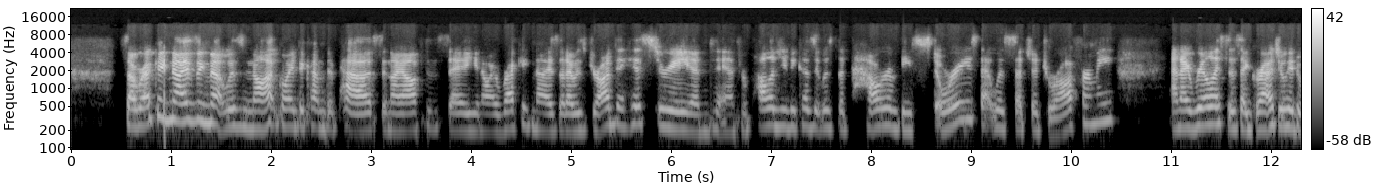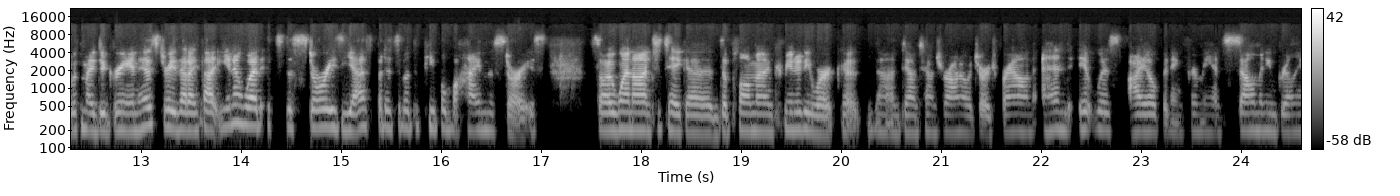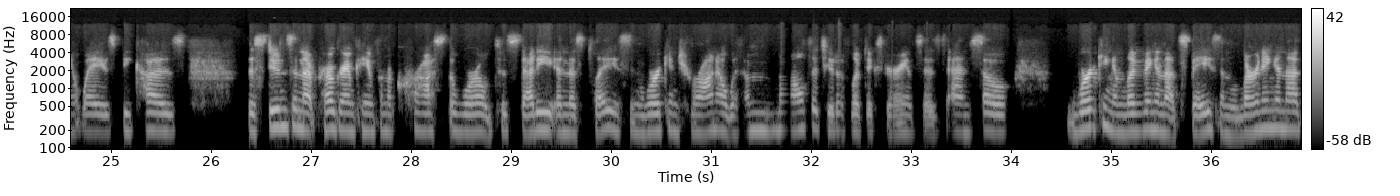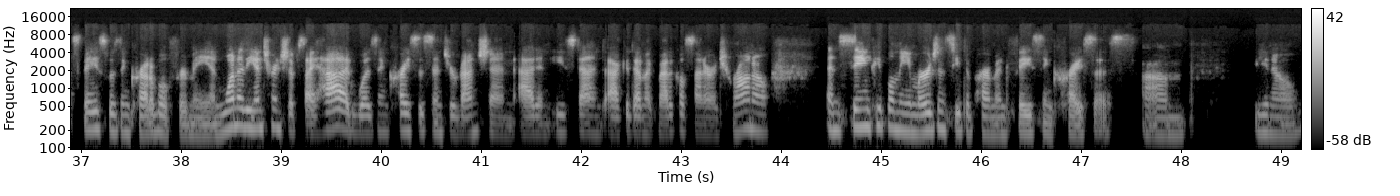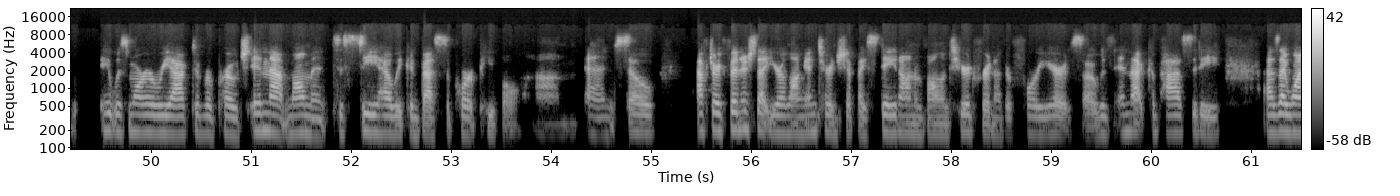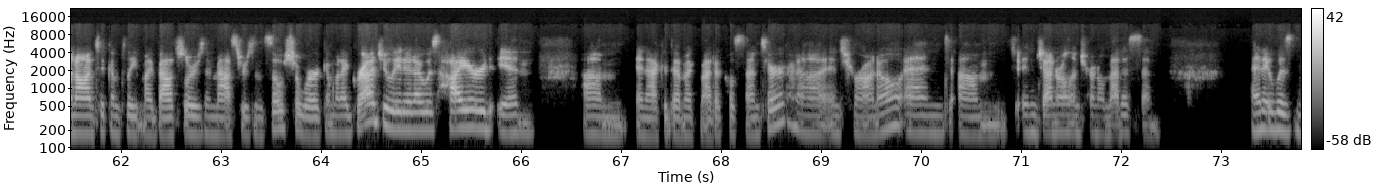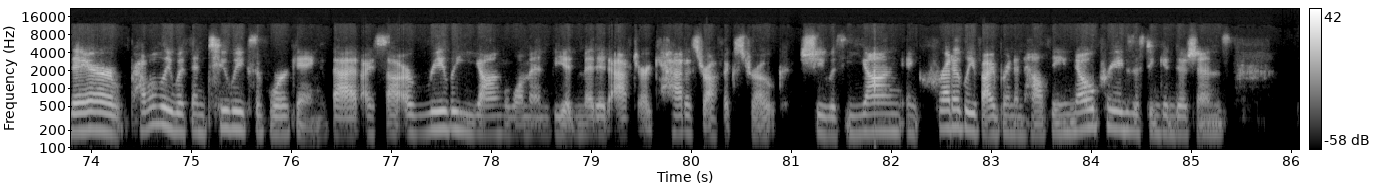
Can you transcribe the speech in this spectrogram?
So recognizing that was not going to come to pass. And I often say, you know, I recognize that I was drawn to history and to anthropology because it was the power of these stories that was such a draw for me. And I realized as I graduated with my degree in history that I thought, you know what, it's the stories, yes, but it's about the people behind the stories. So I went on to take a diploma in community work at uh, downtown Toronto at George Brown. And it was eye opening for me in so many brilliant ways because the students in that program came from across the world to study in this place and work in Toronto with a multitude of lived experiences. And so working and living in that space and learning in that space was incredible for me. And one of the internships I had was in crisis intervention at an East End academic medical center in Toronto and seeing people in the emergency department facing crisis. Um, you know, it was more a reactive approach in that moment to see how we could best support people. Um, and so after I finished that year long internship, I stayed on and volunteered for another four years. So I was in that capacity as I went on to complete my bachelor's and master's in social work. And when I graduated, I was hired in um, an academic medical center uh, in Toronto and um, in general internal medicine. And it was there, probably within two weeks of working, that I saw a really young woman be admitted after a catastrophic stroke. She was young, incredibly vibrant and healthy, no pre existing conditions,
